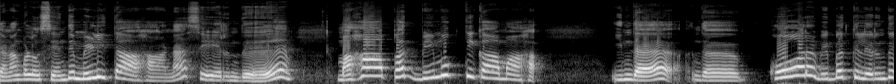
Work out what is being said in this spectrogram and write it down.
ஜனங்களும் சேர்ந்து மிளித்தாகான சேர்ந்து மகாபத் விமுக்திகாமாக. இந்த இந்த கோர விபத்திலிருந்து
